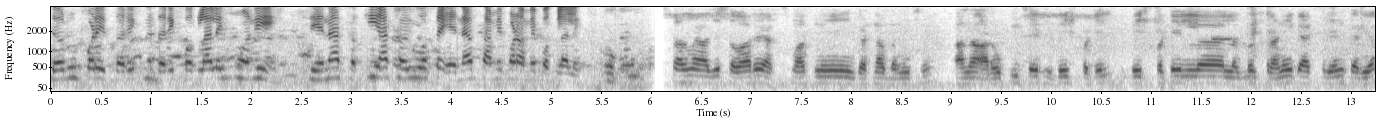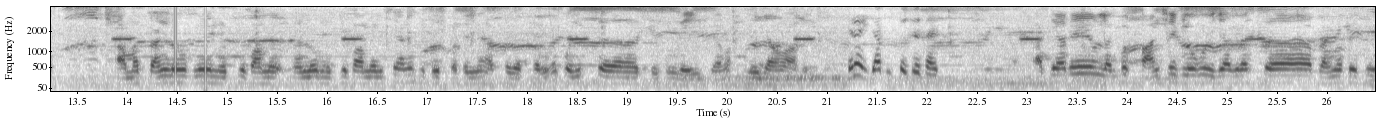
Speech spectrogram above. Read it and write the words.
જરૂર પડે દરેકને દરેક પગલાં લઈશું અને જેના થકી આ થયું હશે એના સામે પણ અમે પગલાં લઈશું. વિસ્તારમાં આજે સવારે અકસ્માતની ઘટના બની છે. આના આરોપી છે હિતેશ પટેલ. હિતેશ પટેલ લગભગ ત્રણેક એક્સિડન્ટ કર્યા. આમાં ત્રણ લોકોની મૃત્યુ પામે ત્રણ લોકો મૃત્યુ પામેલ છે અને હિતેશ પટેલને હસ્તગત કરીને પોલીસ સ્ટેશન લઈ જવા લઈ જવામાં આવેલ છે. કેટલા ઇજાગ્રસ્તો છે સાહેબ? અત્યારે લગભગ પાંચેક લોકો ઇજાગ્રસ્ત પ્રાઇમેફેસી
